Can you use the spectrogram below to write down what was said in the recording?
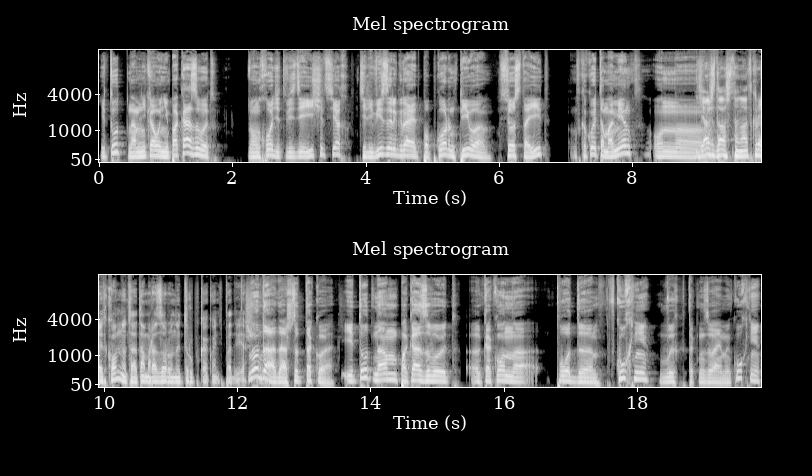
И тут нам никого не показывают. Он ходит везде, ищет всех. Телевизор играет, попкорн, пиво, все стоит. В какой-то момент он... э, Я ждал, что он откроет комнату, а там разорванный труп какой-нибудь подвешен. Ну да, да, что-то такое. И тут нам показывают, э, как он э, под... в кухне, в их так называемой кухне,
